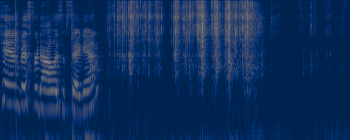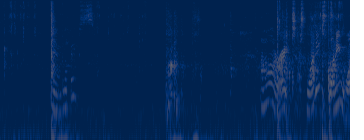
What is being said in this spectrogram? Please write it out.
Canvas for Dallas of Seguin. And the base. All right, 2021.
